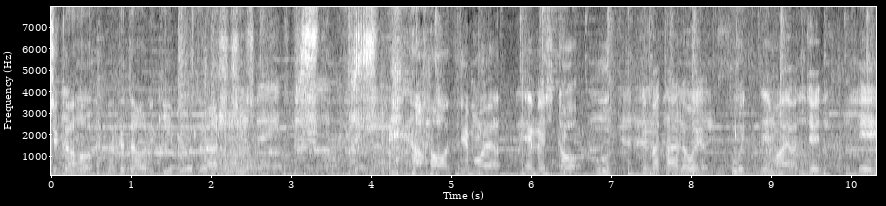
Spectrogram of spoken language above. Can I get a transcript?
Čekamo na Katauri kibi od naše šiške. Ja, det må jeg. Jeg stå ud. Jeg må tage lov ud. Jeg må død. Eh,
